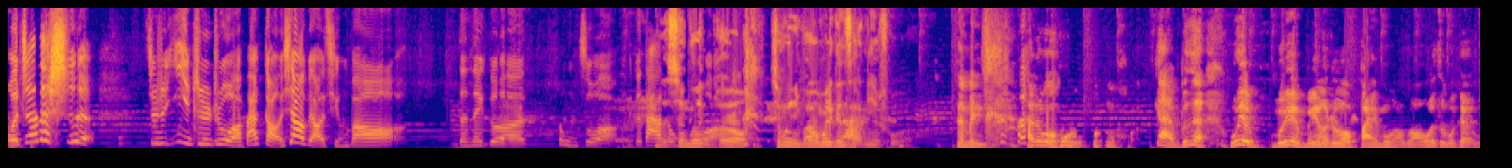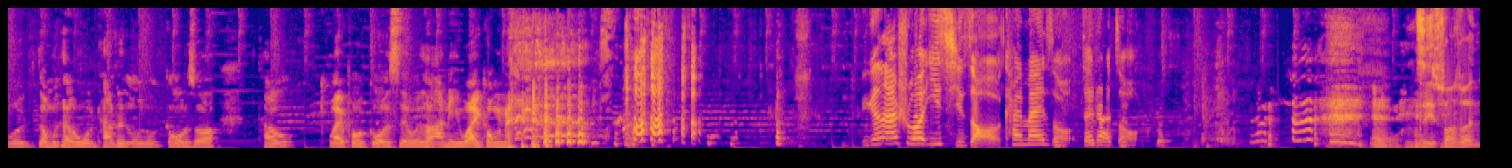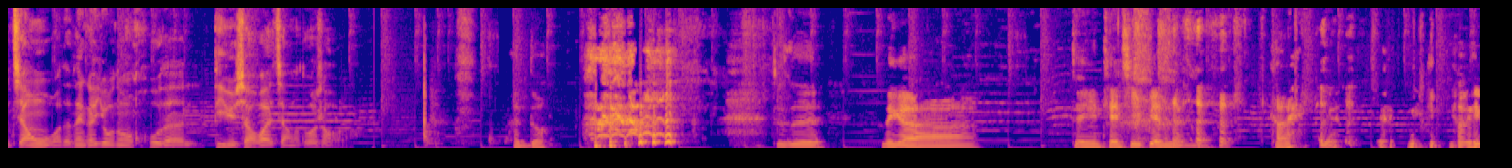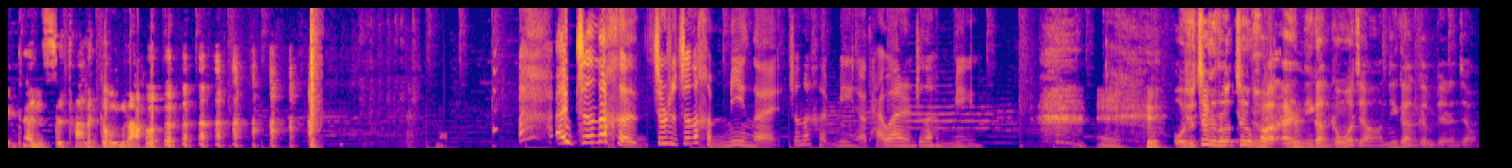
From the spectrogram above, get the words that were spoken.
我真的是就是抑制住我发搞笑表情包的那个动作，一个大动作幸亏你朋作。友，幸亏你朋友没跟萨尼说。那么你他如果问问我，干不是我也我也没有那么白目好不好？我怎么可能我怎么可能问他的跟我说他外婆过世，我说啊你外公呢？你跟他说一起走，开麦走，在这儿走。哎，你自己算算，讲我的那个优农户的地狱笑话讲了多少了？很多，就是那个最近天气变冷了，可能有有有一半是他的功劳。真的很，就是真的很命哎，真的很命啊！台湾人真的很命。哎，我觉得这个都这个话，哎，你敢跟我讲？你敢跟别人讲吗？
